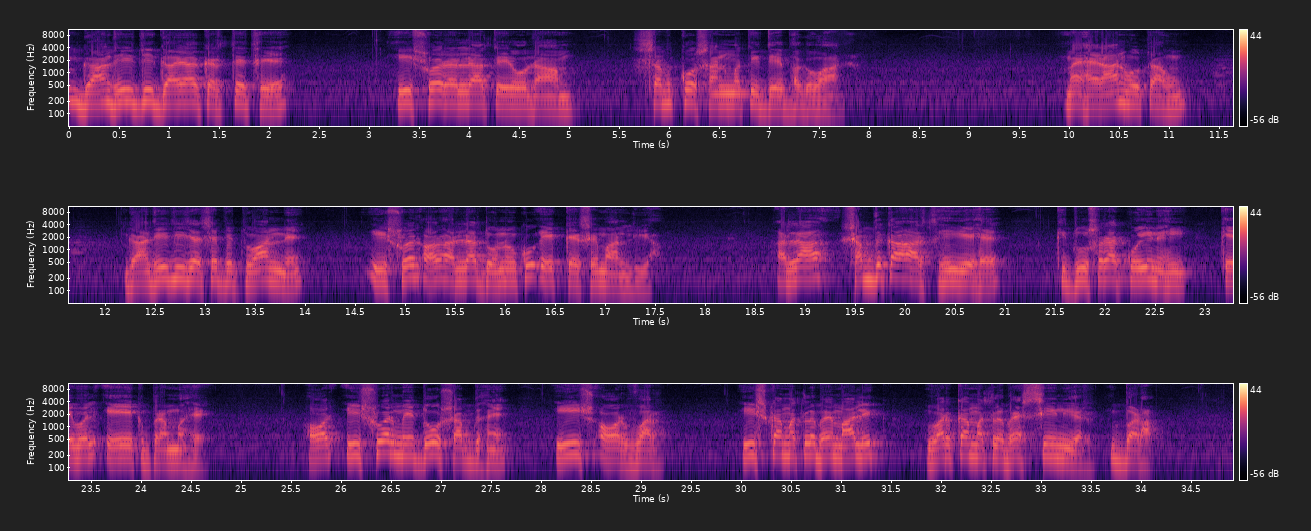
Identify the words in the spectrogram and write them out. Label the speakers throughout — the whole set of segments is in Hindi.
Speaker 1: गांधी जी गाया करते थे, ईश्वर अल्लाह तेरो नाम, सबको सन्मति दे भगवान। मैं हैरान होता हूँ। गांधी जी जैसे विद्वान ने ईश्वर और अल्लाह दोनों को एक कैसे मान लिया? अल्लाह शब्द का अर्थ ही ये है कि दूसरा कोई नहीं, केवल एक ब्रह्म है। और ईश्वर में दो शब्द हैं, ईश और वर। ईश का मतलब है मालिक, वर का मतलब है सीनियर, बड़ा।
